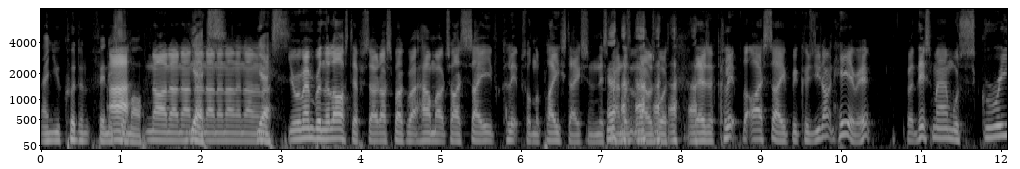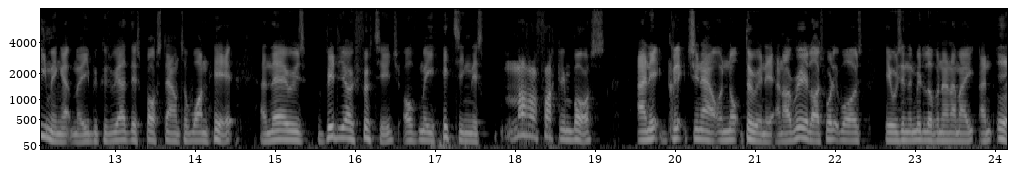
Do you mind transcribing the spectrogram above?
and you couldn't finish ah, him off. No, no, no, Yes. no, no, no, no, no, no. Yes. You remember in the last episode I spoke about how much I save clips on the PlayStation, and this man doesn't know his voice. There's a clip that I saved because you don't hear it, but this man was screaming at me because we had this boss down to one hit, and there is video footage of me hitting this motherfucking boss and it glitching out and not doing it. And I realised what it was. He was in the middle of an anima- an, uh,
